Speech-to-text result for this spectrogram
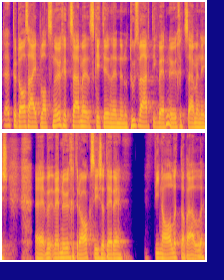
durch das ein Platz näher zusammen. Es gibt ja noch die Auswertung, wer näher zusammen ist, äh, wer näher dran war an dieser finalen Tabelle.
